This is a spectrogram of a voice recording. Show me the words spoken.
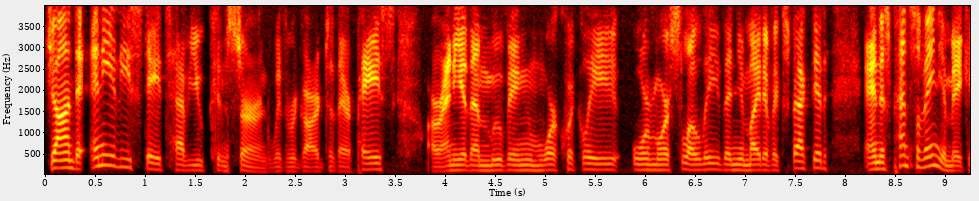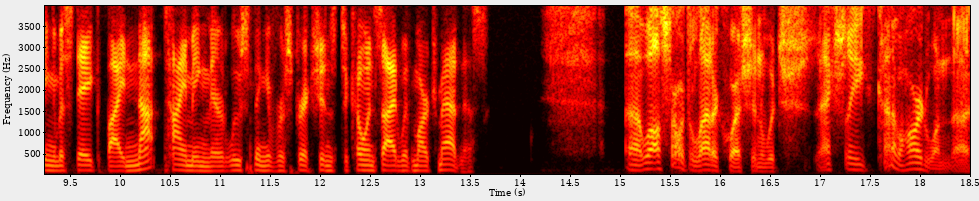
John, do any of these states have you concerned with regard to their pace? Are any of them moving more quickly or more slowly than you might have expected? And is Pennsylvania making a mistake by not timing their loosening of restrictions to coincide with March Madness? Uh, well, I'll start with the latter question, which actually kind of a hard one. Uh,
